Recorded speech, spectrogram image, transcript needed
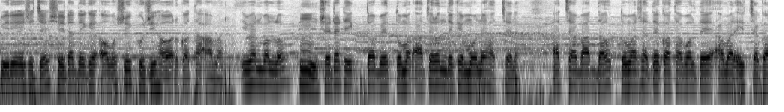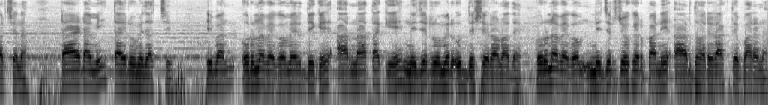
ফিরে এসেছে, সেটা দেখে অবশ্যই খুশি হওয়ার কথা আমার। ইভান বলল, হুম, সেটা ঠিক, তবে তোমার আচরণ দেখে মনে হচ্ছে না। আচ্ছা বাদ দাও, তোমার সাথে কথা বলতে আমার ইচ্ছা করছে না। টায়ার্ড আমি, তাই রুমে যাচ্ছি। ইভান, অরুণা বেগমের দিকে আর না তাকিয়ে নিজের রুমের উদ্দেশ্যে রওনা দেয়। অরুণা বেগম নিজের চোখের পানি আর ধরে রাখতে পারে না।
